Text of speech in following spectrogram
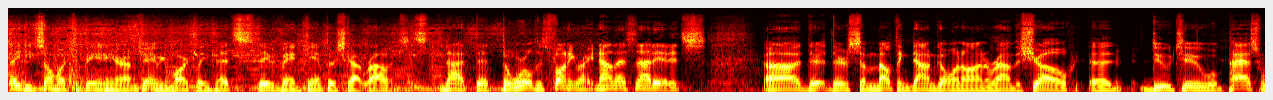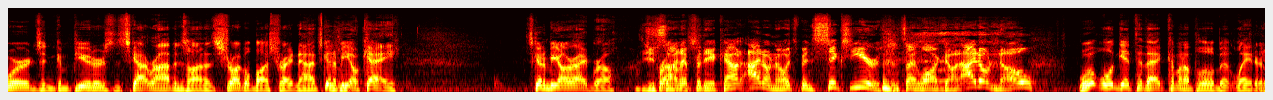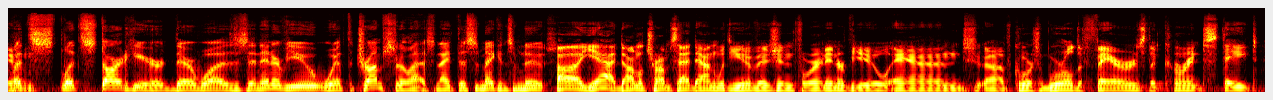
Thank you so much for being here. I'm Jamie Markley. That's David Van Camp. There's Scott Robbins. It's not that the world is funny right now. That's not it. It's uh, there, there's some melting down going on around the show uh, due to passwords and computers. And Scott Robbins on a struggle bus right now. It's going to be okay. It's going to be all right, bro. Did you sign up for the account? I don't know. It's been six years since I logged on. I don't know. We'll, we'll get to that coming up a little bit later. Yeah. Let's let's start here. There was an interview with the Trumpster last night. This is making some news. Uh, yeah, Donald Trump sat down with Univision for an interview, and uh, of course, world affairs, the current state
